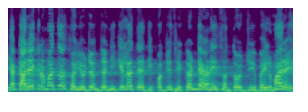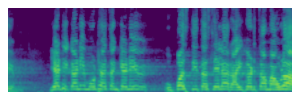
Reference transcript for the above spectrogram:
या कार्यक्रमाचं संयोजन ज्यांनी केलं ते दीपकजी श्रीकंठे आणि संतोषजी बैलमारे. या ठिकाणी मोठ्या संख्येने उपस्थित असलेला रायगडचा मावळा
